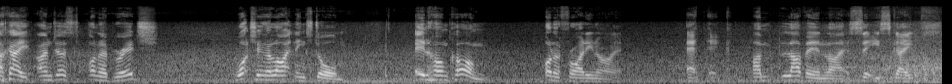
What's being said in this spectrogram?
Okay, I'm just on a bridge watching a lightning storm in Hong Kong on a Friday night. Epic. I'm loving like cityscapes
